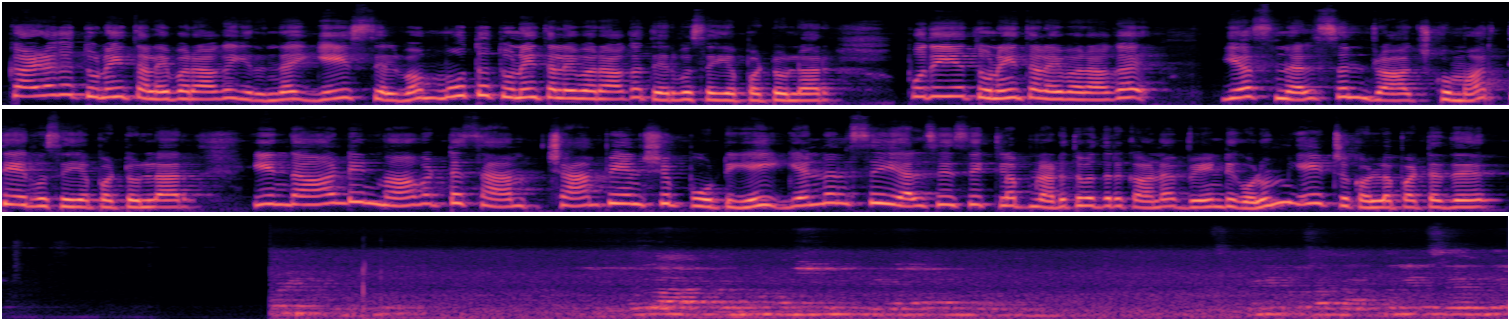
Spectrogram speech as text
கழக துணைத் தலைவராக இருந்த ஏ. செல்வம் மூத்த துணைத் தலைவராக தேர்வு செய்யப்பட்டுள்ளார். புதிய துணைத் தலைவராக எஸ். நெல்சன் ராஜ்குமார் தேர்வு செய்யப்பட்டுள்ளார். இந்த ஆண்டின் மாவட்ட சாம் சாம்பியன்ஷிப் போட்டியை என்எல்சி எல்சிசி கிளப் நடத்துவதற்கான வேண்டுகோளும் ஏற்றுக்கொள்ளப்பட்டது. எல்லா சங்க அத்தனையும் சேர்ந்து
